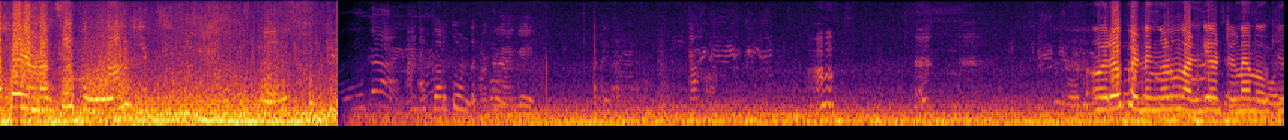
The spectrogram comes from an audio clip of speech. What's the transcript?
അപ്പൊ നമുക്ക് പോവാം ഓരോ പെണ്ണുങ്ങളും വണ്ടി ഒട്ടണ നോക്കി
